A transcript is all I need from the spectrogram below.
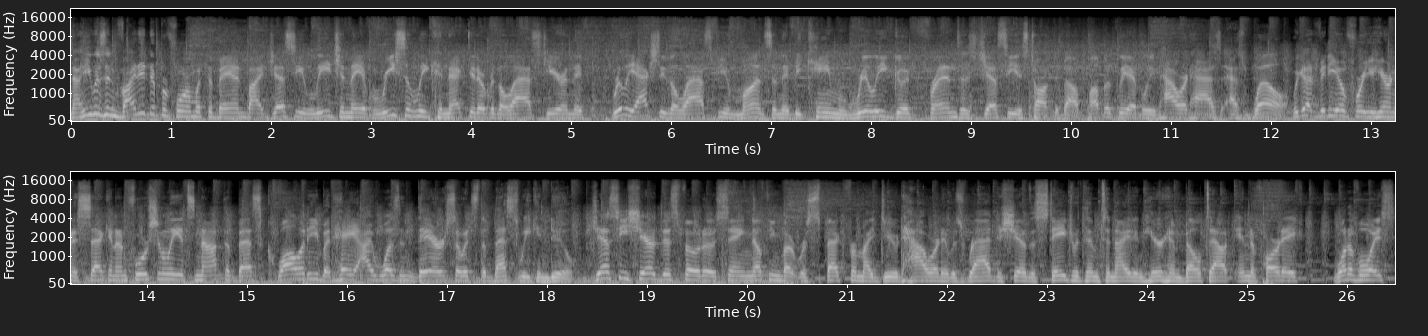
Now, he was invited invited to perform with the band by Jesse Leach, and they have recently connected over the last year, and they've really actually the last few months, and they became really good friends, as Jesse has talked about publicly. I believe Howard has as well. We got video for you here in a second. Unfortunately, it's not the best quality, but hey, I wasn't there, so it's the best we can do. Jesse shared this photo saying nothing but respect for my dude Howard. It was rad to share the stage with him tonight and hear him belt out End of Heartache. What a voice.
